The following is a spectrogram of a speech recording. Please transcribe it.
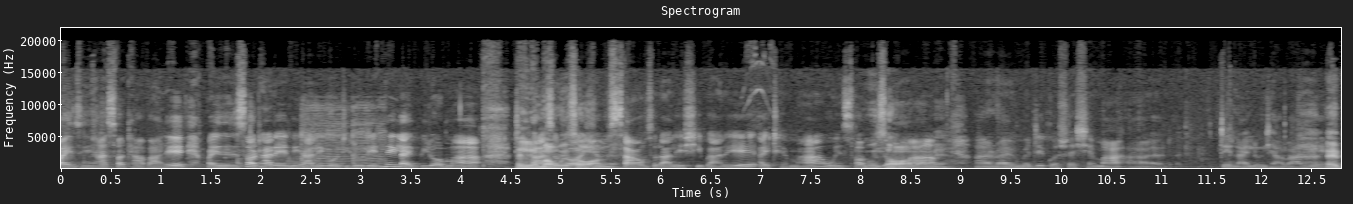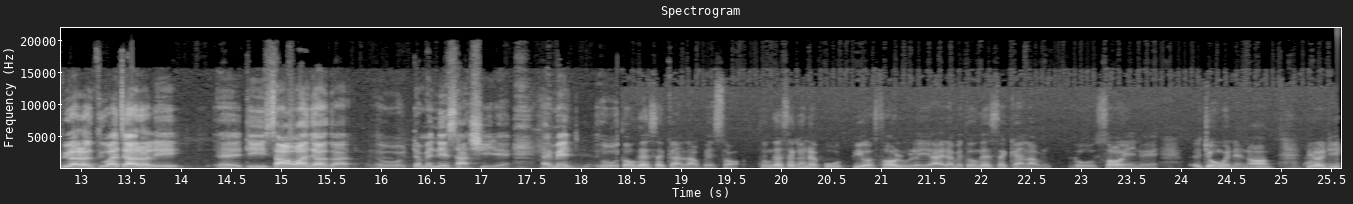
ပိုင်စင်ကဆော့ထားပါတယ်။ပိုင်စင်ဆော့ထားတဲ့နေရာလေးကိုဒီလိုလေးနှိပ်လိုက်ပြီးတော့မှအဲ့ဒီထဲမှာဝင်ဆော့ရမယ် use sound ဆိုတာလေးရှိပါတယ်။အဲ့ထဲမှာဝင်ဆော့ဝင်ပြီးဆော့တော့ရမှပါမယ်အာ Riomatic Construction မှာအာတင်လိုက်လို့ရပါတယ်အဲပြီးတော့ तू ကကြတော့လေအဲဒီစားဝါကြတော့ ဟို10မိနစ်စာရှိတယ်ဒါပေမဲ့ဟို30စက္ကန့်လောက်ပဲစော့30စက္ကန့်နဲ့ပို့ပြီးတော့စော့လို့လည်းရတယ်ဒါပေမဲ့30စက္ကန့်လောက်ဟိုစော့ရင်လည်းအကျုံးဝင်တယ်နော်ပြီးတော့ဒီ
